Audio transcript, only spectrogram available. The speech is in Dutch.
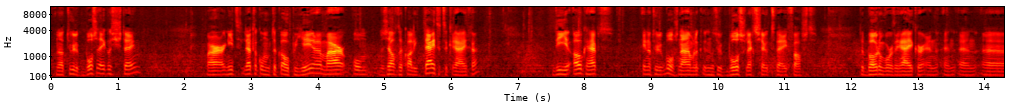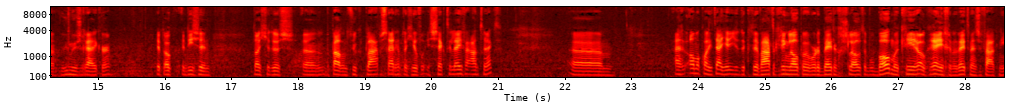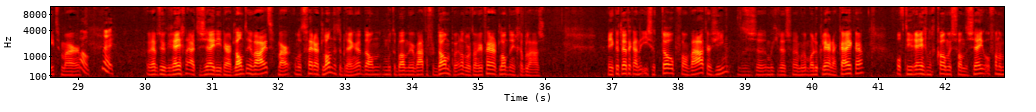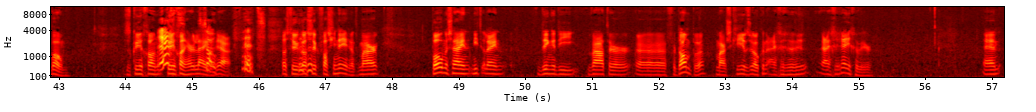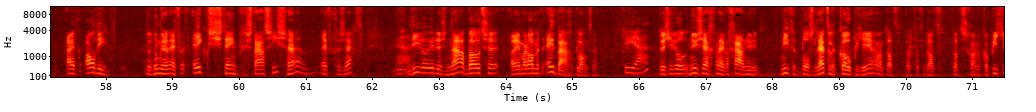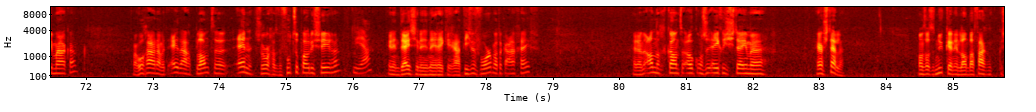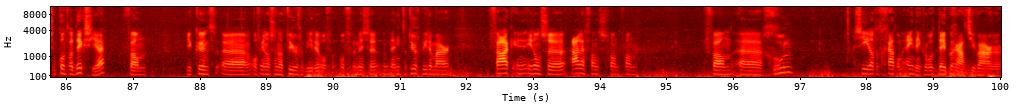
natuurlijk bosecosysteem. Maar niet letterlijk om hem te kopiëren, maar om dezelfde kwaliteiten te krijgen die je ook hebt in natuurlijk bos. Namelijk, een natuurlijk bos legt CO2 vast. De bodem wordt rijker en, en, en uh, humusrijker. Je hebt ook in die zin dat je dus een bepaalde natuurlijke plaagbestrijding hebt, dat je heel veel insectenleven aantrekt. Um, eigenlijk allemaal kwaliteit. De waterkringlopen worden beter gesloten. Bomen creëren ook regen, dat weten mensen vaak niet. Maar oh, nee. We hebben natuurlijk regen uit de zee die naar het land inwaait. Maar om dat verder het land in te brengen, dan moet de boom weer water verdampen. En dat wordt dan weer verder het land ingeblazen. En je kunt letterlijk aan de isotoop van water zien. Dus uh, moet je dus moleculair naar kijken. Of die regen gekomen is van de zee of van een boom. Dus dat kun je gewoon, kun je gewoon herleiden. Zo, ja. vet. Dat is, natuurlijk, dat is natuurlijk fascinerend. Maar bomen zijn niet alleen dingen die water uh, verdampen, maar ze creëren dus ook een eigen, eigen regen weer. En eigenlijk al die dat noem je dan even ecosysteemprestaties, hè? even gezegd. Ja. Die wil je dus nabootsen, alleen maar dan met eetbare planten. Ja. Dus je wil nu zeggen van nee, we gaan nu niet het bos letterlijk kopiëren, want dat, dat, dat, dat, dat is gewoon een kopietje maken. Maar hoe gaan we nou met eetbare planten en zorgen dat we voedsel produceren? Ja. En in deze zin in een recreatieve vorm, wat ik aangeef. En aan de andere kant ook onze ecosystemen herstellen. Want wat we nu kennen in landbouw vaak is een contradictie. Hè? Van je kunt, uh, of in onze natuurgebieden, of, of tenminste, nee, niet natuurgebieden, maar vaak in, in onze aanleg van, van, van, van uh, groen zie je dat het gaat om één ding, bijvoorbeeld decoratiewaarde,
